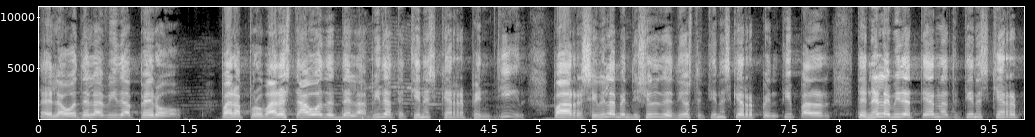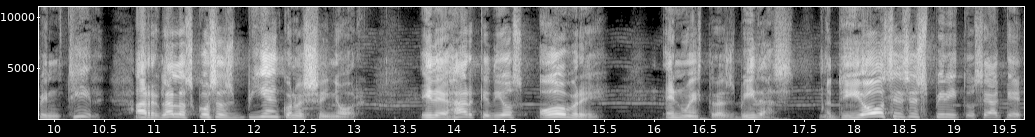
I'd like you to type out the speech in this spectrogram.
el agua de la vida, pero para probar esta agua desde la vida te tienes que arrepentir. Para recibir las bendiciones de Dios te tienes que arrepentir. Para tener la vida eterna te tienes que arrepentir. Arreglar las cosas bien con el Señor. Y dejar que Dios obre en nuestras vidas. Dios es espíritu, o sea que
